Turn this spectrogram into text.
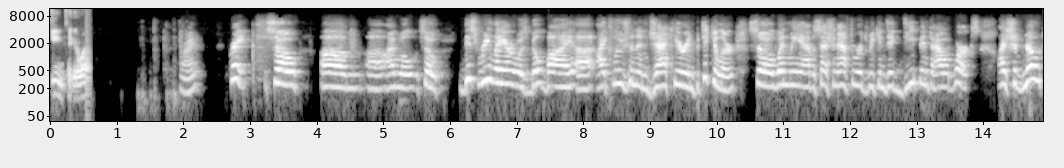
Dean, take it away. All right, great. So um, uh, I will, so this relayer was built by uh, iqlusion and Jack here in particular. So when we have a session afterwards, we can dig deep into how it works. I should note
